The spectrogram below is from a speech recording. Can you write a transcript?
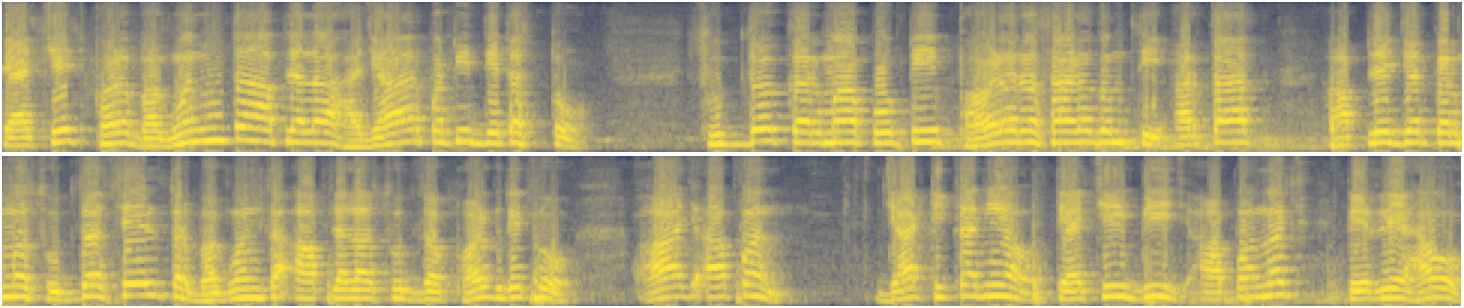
त्याचेच फळ भगवंत आपल्याला हजार पटीत देत असतो. शुद्ध कर्मापोटी फळ रसाळ गमती. अर्थात आपले जर कर्म शुद्ध असेल तर भगवंत आपल्याला शुद्ध फळ देतो. आज आपण ज्या ठिकाणी आहो त्याचे बीज आपणच पेरले हवं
